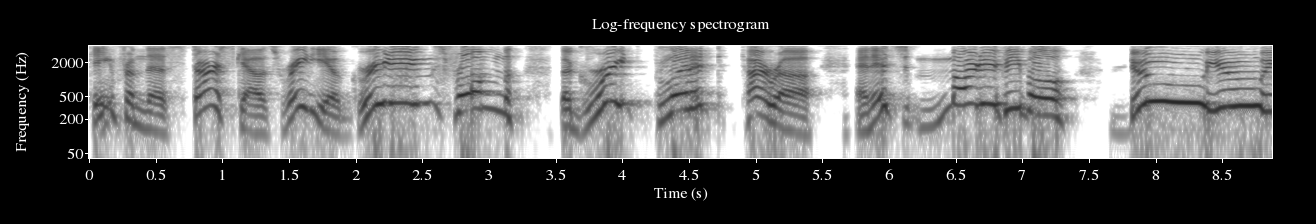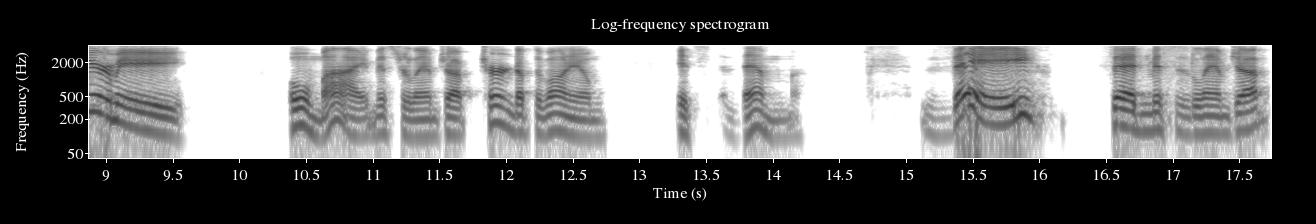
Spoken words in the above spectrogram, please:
came from the Star Scouts radio. Greetings from the great planet Tyra and its mighty people. Do you hear me? Oh my, Mr. Lambchop turned up the volume. It's them. They, said Mrs. Lambchop.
